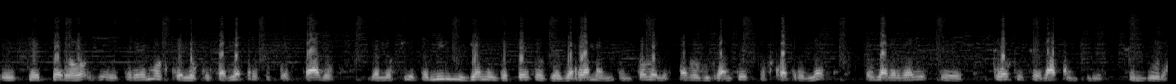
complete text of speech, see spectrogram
este, pero eh, creemos que lo que se había presupuestado de los 7 mil millones de pesos de derrama en, todo el estado durante estos cuatro días, pues la verdad es que creo que se va a cumplir, sin duda.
